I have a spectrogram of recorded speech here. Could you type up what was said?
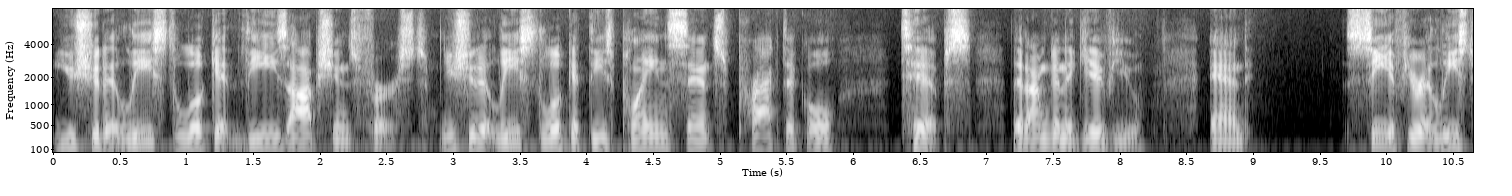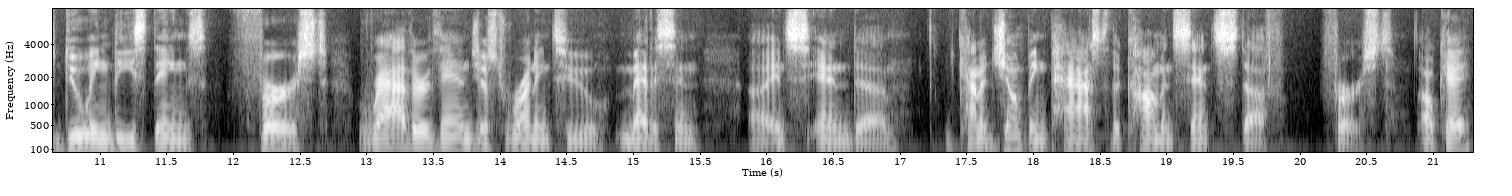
you should at least look at these options first. You should at least look at these plain sense practical tips that I'm going to give you and see if you're at least doing these things first rather than just running to medicine uh, and, and uh, kind of jumping past the common sense stuff first. Okay?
